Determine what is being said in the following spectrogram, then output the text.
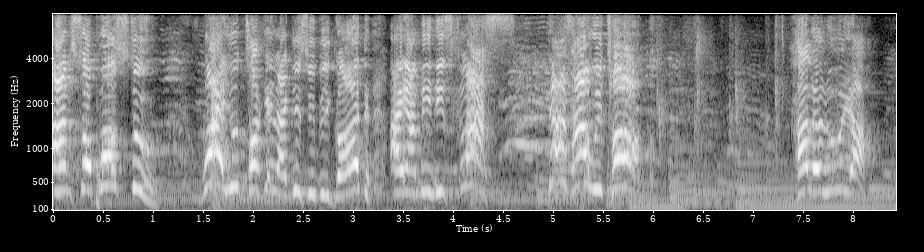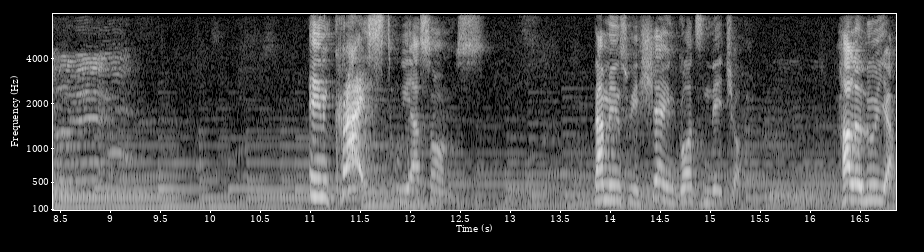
I'm supposed to. Why are you talking like this? You be God. I am in his class. That's how we talk. Hallelujah. In Christ, we are sons. That means we share in God's nature. Hallelujah.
